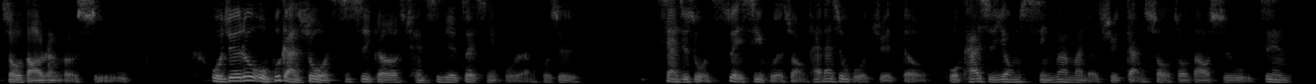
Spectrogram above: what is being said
周遭任何事物。我觉得我不敢说我是是一个全世界最幸福人，或是现在就是我最幸福的状态。但是我觉得我开始用心慢慢的去感受周遭事物，这件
